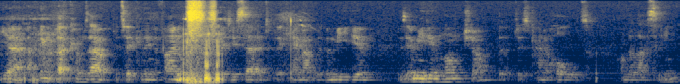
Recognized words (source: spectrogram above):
yeah I think that comes out particularly in the final as you said that came out with the medium is it a medium long shot that just kind of holds on the last scene?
